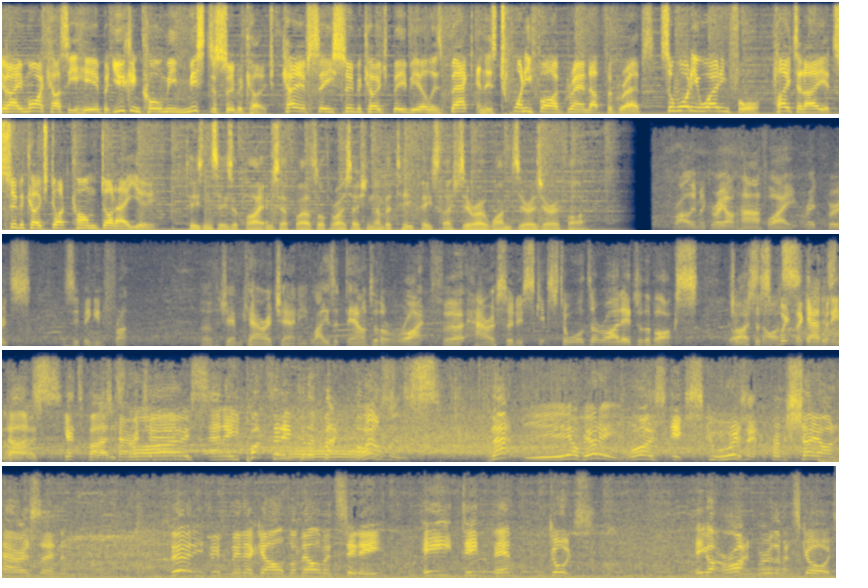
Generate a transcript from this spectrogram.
G'day, Mike Hussey here, but you can call me Mr. Supercoach. KFC Supercoach BBL is back and there's 25 grand up for grabs. So what are you waiting for? Play today at supercoach.com.au. T's and C's apply. New South Wales authorisation number TP slash 01005. Riley McGree on halfway. Red boots zipping in front of Jem Karacan. He lays it down to the right for Harrison, who skips towards the right edge of the box. Tries to that's split nice. the gap, That and he nice. does. Gets past Karacan, nice. and he puts it into the back Oh, post. That Yeah, beauty. was exquisite from Shayon Harrison. 35th minute goal for Melbourne City. He did them good. He got right through them and scored.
